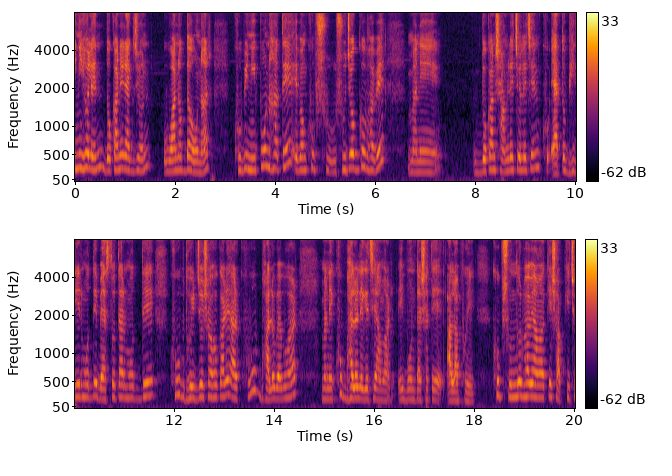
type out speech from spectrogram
ইনি হলেন দোকানের একজন ওয়ান অফ দ্য ওনার খুবই নিপুণ হাতে এবং খুব সুযোগ্যভাবে মানে দোকান সামলে চলেছেন। এত ভিড়ের মধ্যে, ব্যস্ততার মধ্যে, খুব ধৈর্য সহকারে আর খুব ভালো ব্যবহার মানে খুব ভালো লেগেছে আমার এই বোনটার সাথে আলাপ হয়ে। খুব সুন্দরভাবে আমাকে সব কিছু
